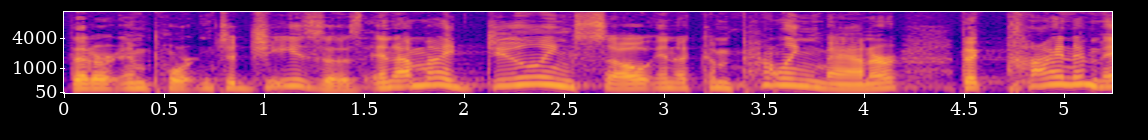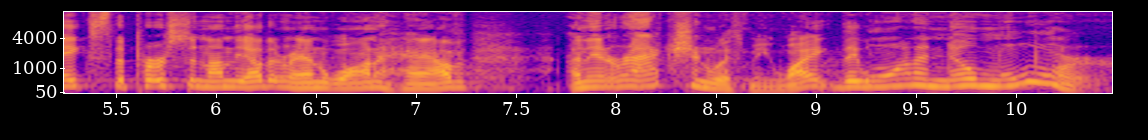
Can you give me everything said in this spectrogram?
that are important to Jesus? And am I doing so in a compelling manner that kind of makes the person on the other end want to have an interaction with me? Why? They want to know more.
